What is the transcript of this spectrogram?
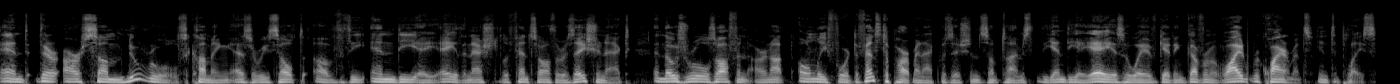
And there are some new rules coming as a result of the NDAA, the National Defense Authorization Act. And those rules often are not only for Defense Department acquisitions, sometimes the NDAA is a way of getting government wide requirements into place.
